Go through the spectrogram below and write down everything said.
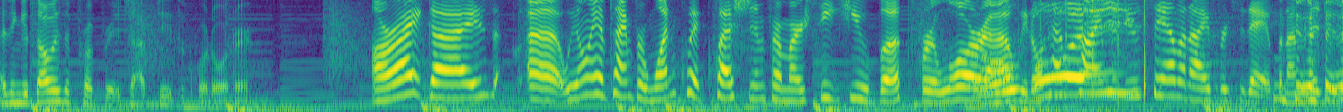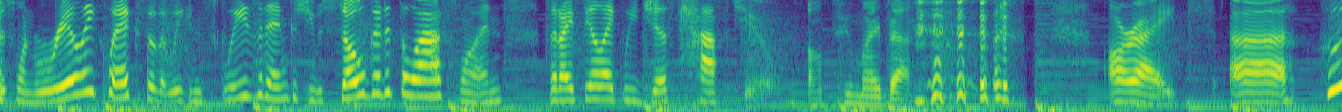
I think it's always appropriate to update the court order. All right, guys. Uh, we only have time for one quick question from our CQ book for Laura. Oh, we don't have time to do Sam and I for today, but I'm going to do this one really quick so that we can squeeze it in because she was so good at the last one that I feel like we just have to. I'll do my best. All right. Uh, who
